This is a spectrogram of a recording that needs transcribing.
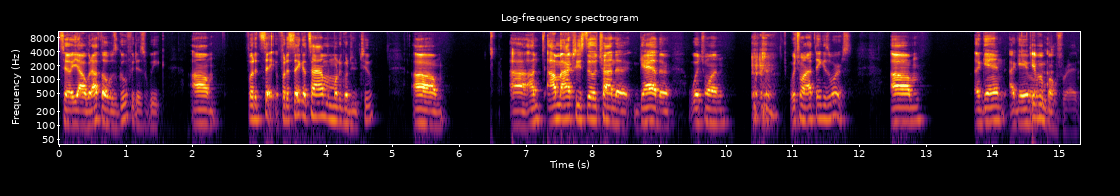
to tell y'all what I thought was goofy this week. Um, for the sake for the sake of time, I'm only gonna do two. Um, uh, I'm I'm actually still trying to gather which one which one I think is worse. Um, again, I gave Give him them both, Fred.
